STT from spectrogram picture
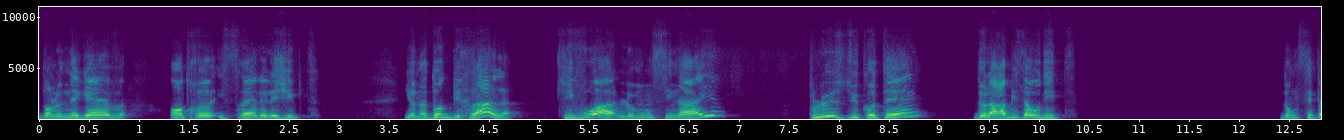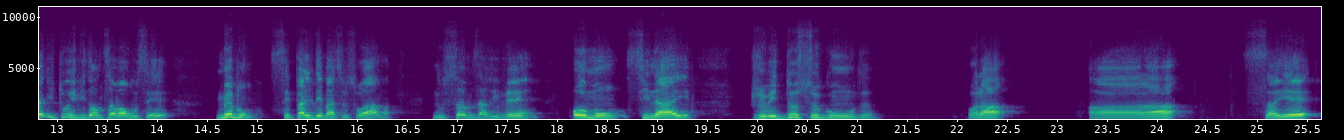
dans le Negev entre Israël et l'Égypte. Il y en a d'autres, Bichlal, qui voient le mont Sinaï plus du côté de l'Arabie Saoudite. Donc, ce n'est pas du tout évident de savoir où c'est. Mais bon, ce n'est pas le débat ce soir. Nous sommes arrivés au mont Sinaï. Je vais deux secondes. Voilà. Voilà. Ça y est.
